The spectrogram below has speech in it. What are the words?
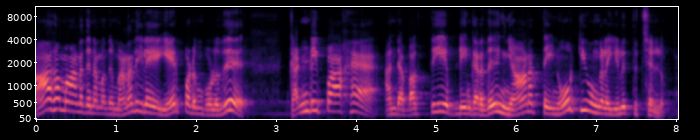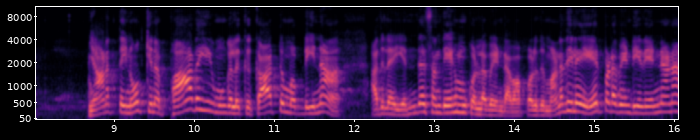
தாகமானது நமது மனதிலே ஏற்படும் பொழுது கண்டிப்பாக அந்த பக்தி அப்படிங்கிறது ஞானத்தை நோக்கி உங்களை இழுத்துச் செல்லும். ஞானத்தை நோக்கின பாதையை உங்களுக்கு காட்டும் அப்படின்னா அதில் எந்த சந்தேகமும் கொள்ள வேண்டாம். அப்பொழுது மனதிலே ஏற்பட வேண்டியது என்னன்னா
